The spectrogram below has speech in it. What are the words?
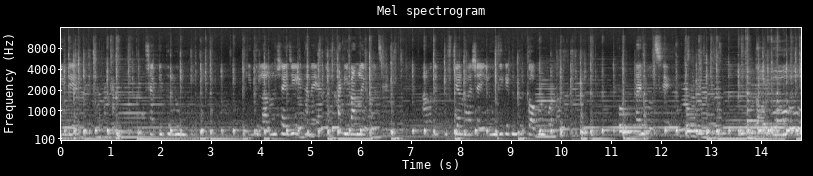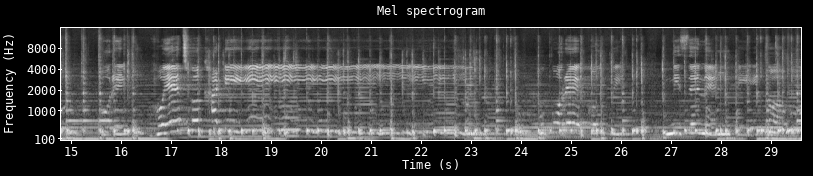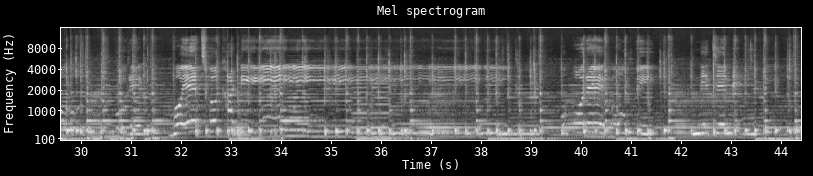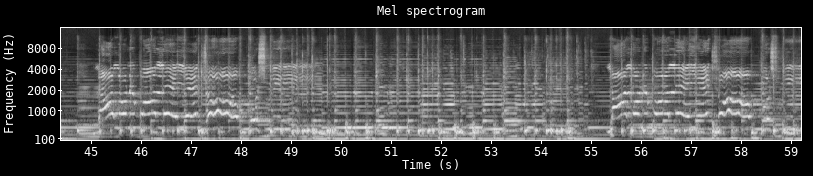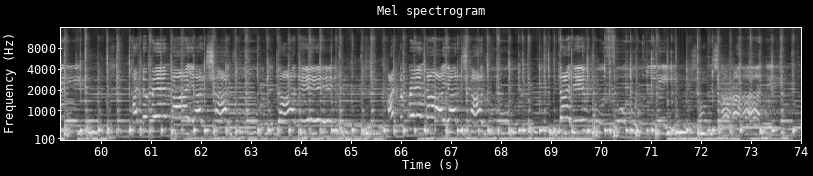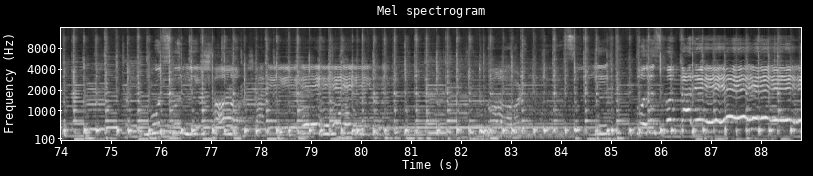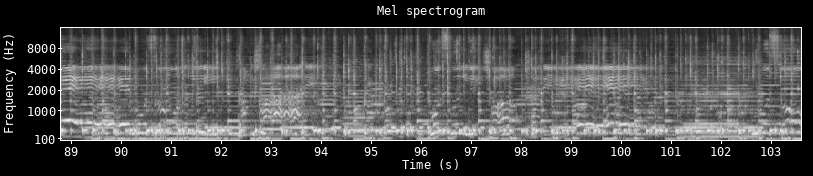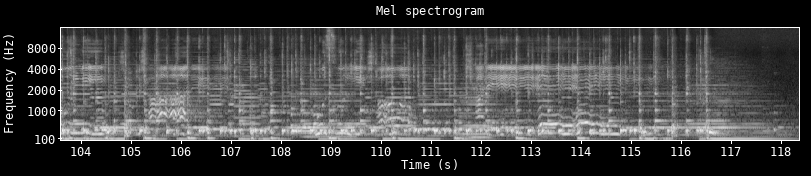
ইউনিটের সে কিন্তু লুঙ্গি কিন্তু লালন সাহেজি এখানে একদম খাঁটি বাংলায় বলেছে আমাদের কুষ্টিয়ার ভাষায় লুঙ্গিকে কিন্তু তবন বলা তাই বলছে fue 一场。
